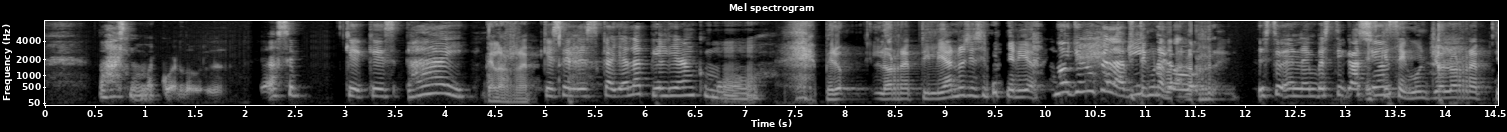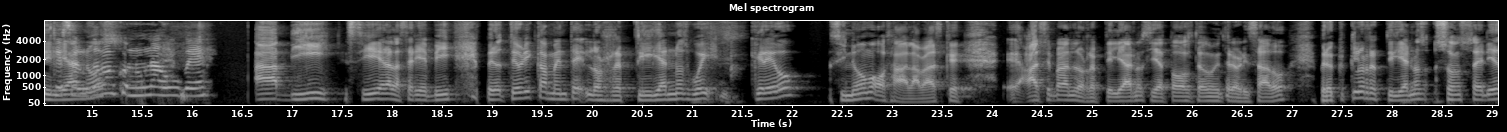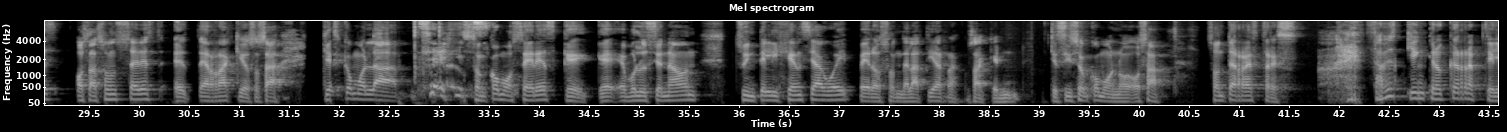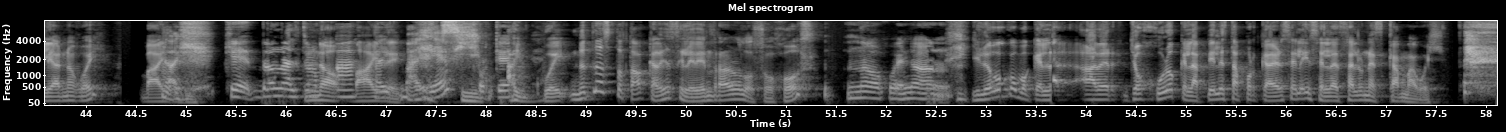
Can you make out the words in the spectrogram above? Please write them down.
Ay, no me acuerdo. Hace... Que, que es... Ay, De los rep. que se les caía la piel y eran como... Pero los reptilianos yo siempre tenía. No, yo nunca la Yo vi, tengo una pero los esto, en la Es investigación que según yo, los que reptilianos. saludaban con una V. Ah, vi. Sí, era la serie Vi. Pero teóricamente, los reptilianos, güey, creo. Si no, o sea, la verdad es que eh, ah, siempre eran los reptilianos y ya todos tengo interiorizado, pero creo que los reptilianos son series, o sea, son seres eh, terráqueos, o sea, que es como la, Sí. son como seres que, que evolucionaron su inteligencia, güey, pero son de la Tierra. O sea, que, que sí son como no, o sea, son terrestres. ¿Sabes quién creo que es reptiliano, güey? Biden. Ay, que Donald Trump. No, Ah, Biden. ¿Biden? Sí, ¿Por qué? ay, güey. ¿No te has notado que a veces se le ven raros los ojos? No, güey, no. Y luego como que la... A ver, yo juro que la piel está por caérsele y se le sale una escama, güey.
